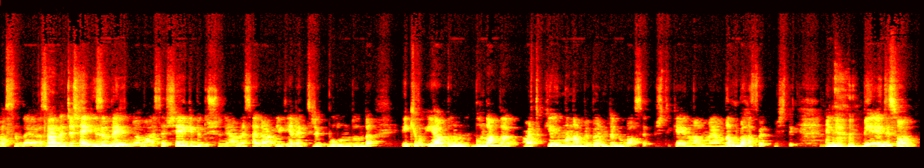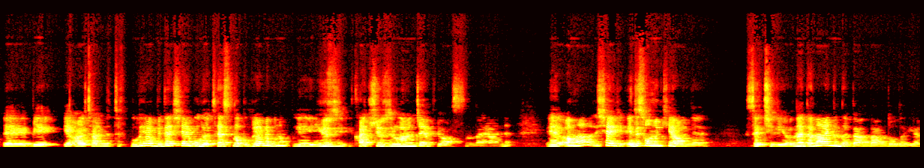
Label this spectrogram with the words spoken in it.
aslında ya. Sadece Evet. şey izin verilmiyor maalesef. Şey gibi düşün ya mesela ilk elektrik bulunduğunda iki ya bunun, bundan da artık yayınlanan bir bölümde mi bahsetmiştik? Yayınlanmayandan mı bahsetmiştik? Hani bir Edison e, bir, bir alternatif buluyor, bir de şey buluyor, Tesla buluyor ve bunu e, yüz kaç yüzyıl önce yapıyor aslında yani. E, ama şey Edison'unki yani seçiliyor. Neden? Aynı nedenden dolayı.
